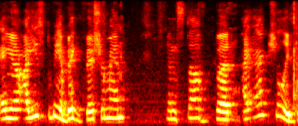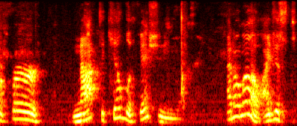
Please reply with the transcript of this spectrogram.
and you know, I used to be a big fisherman and stuff, but I actually prefer not to kill the fish anymore. I don't know. I just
